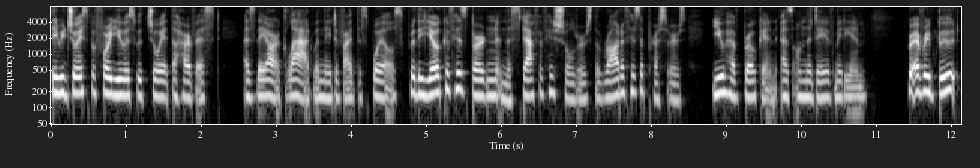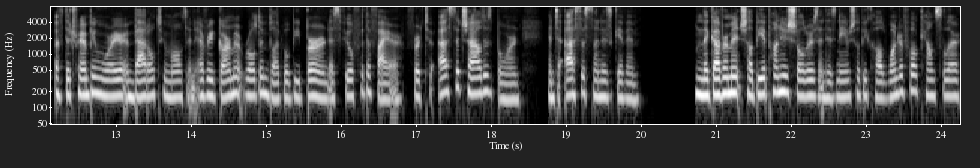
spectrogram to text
they rejoice before you as with joy at the harvest as they are glad when they divide the spoils for the yoke of his burden and the staff of his shoulders the rod of his oppressors you have broken as on the day of midian for every boot of the tramping warrior in battle tumult, and every garment rolled in blood will be burned as fuel for the fire. For to us a child is born, and to us a son is given. And the government shall be upon his shoulders, and his name shall be called Wonderful Counselor,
